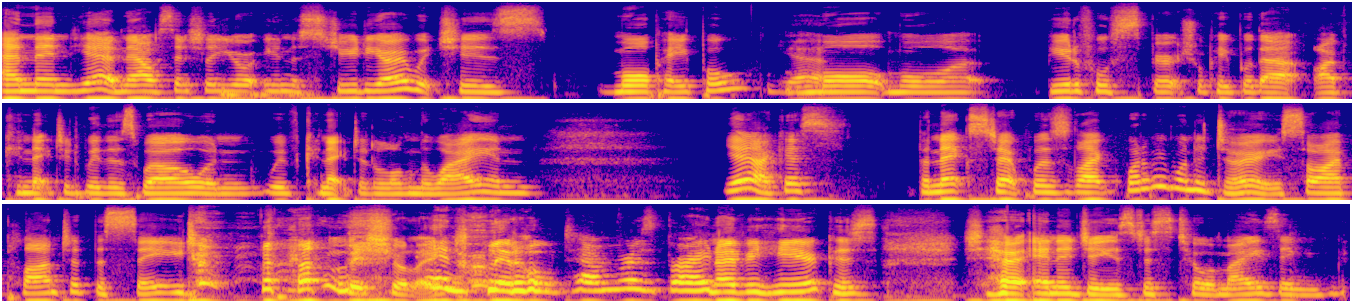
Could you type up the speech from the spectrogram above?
and then yeah, now essentially you're in a studio, which is more people, Yeah. more more beautiful spiritual people that I've connected with as well, and we've connected along the way. And yeah, I guess the next step was like, what do we want to do? So I planted the seed, Literally. in little Tamra's brain over here because her energy is just too amazing.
